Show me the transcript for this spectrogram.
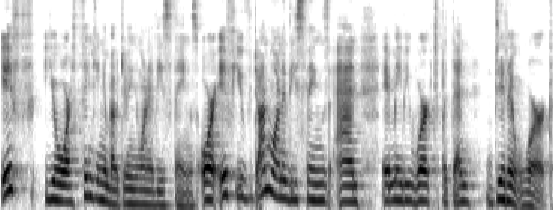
if you're thinking about doing one of these things, or if you've done one of these things and it maybe worked but then didn't work,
